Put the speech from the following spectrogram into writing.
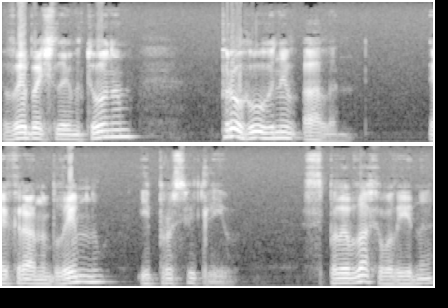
Вибачливим тоном прогугнив Алан. Екран блимнув і просвітлів. Спливла хвилина,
